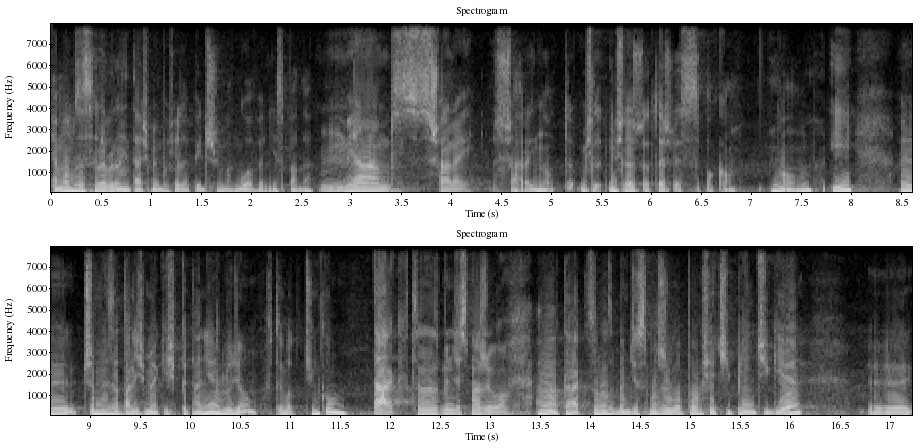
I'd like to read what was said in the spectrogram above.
Ja mam ze srebrnej taśmy, bo się lepiej trzyma głowy, nie spada. Mm, Ja mam z szarej. Szary, no to myślę, myślę, że też jest spoko. No i y, czy my zadaliśmy jakieś pytanie ludziom w tym odcinku? Tak, to nas będzie smażyło. A tak, co nas będzie smażyło po sieci 5G yy,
